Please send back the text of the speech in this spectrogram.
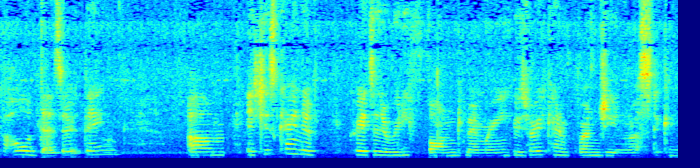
The whole desert thing, um, it just kind of created a really fond memory. It was very kind of grungy and rustic and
